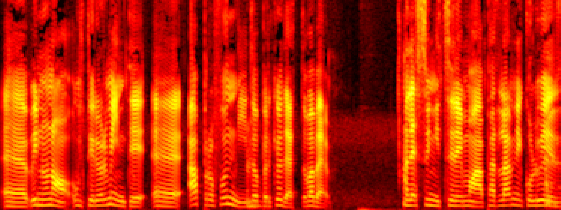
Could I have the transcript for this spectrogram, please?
eh, e non ho ulteriormente eh, approfondito perché ho detto, vabbè, Adesso inizieremo a parlarne con lui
